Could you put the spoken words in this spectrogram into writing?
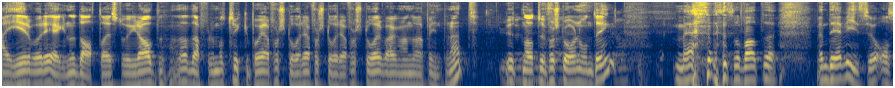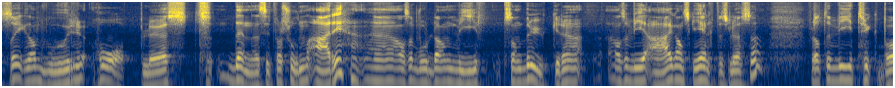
eier våre egne data i stor grad. Det er derfor du må trykke på 'jeg forstår, jeg forstår, jeg forstår' hver gang du er på internett uten at du forstår noen ting. Men, at, men det viser jo også sant, hvor håpløst denne situasjonen er i. Eh, altså Hvordan vi som brukere altså Vi er ganske hjelpeløse. For at vi trykker på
